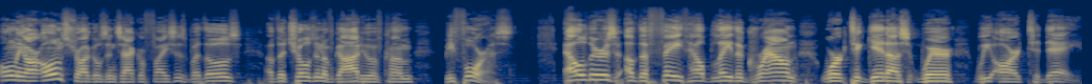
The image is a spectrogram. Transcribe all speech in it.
only our own struggles and sacrifices, but those of the children of God who have come before us elders of the faith help lay the groundwork to get us where we are today.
